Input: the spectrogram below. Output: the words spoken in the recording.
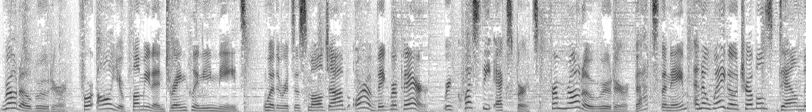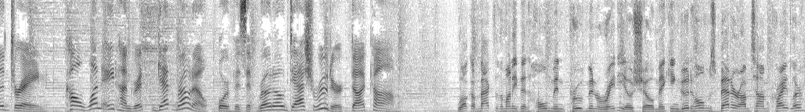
Roto Rooter for all your plumbing and drain cleaning needs. Whether it's a small job or a big repair, request the experts from Roto Rooter. That's the name, and away go troubles down the drain. Call 1 800 GET ROTO or visit roto rooter.com. Welcome back to the Money Pit Home Improvement Radio Show, making good homes better. I'm Tom Kraeutler.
